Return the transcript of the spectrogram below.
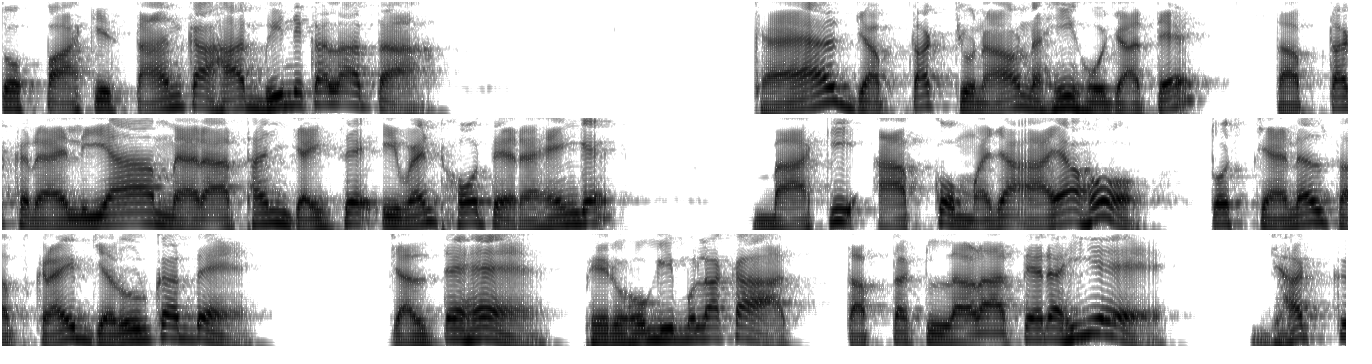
तो पाकिस्तान का हाथ भी निकल आता। खैर, जब तक चुनाव नहीं हो जाते, तब तक रैलियाँ, मैराथन जैसे इवेंट होते रहेंगे। बाकी आपको मज़ा आया हो तो चैनल सब्सक्राइब ज़रूर कर दें। चलते हैं, फिर होगी मुलाकात। तब तक लड़ाते रहिए। झक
